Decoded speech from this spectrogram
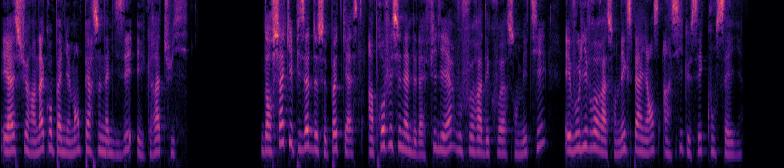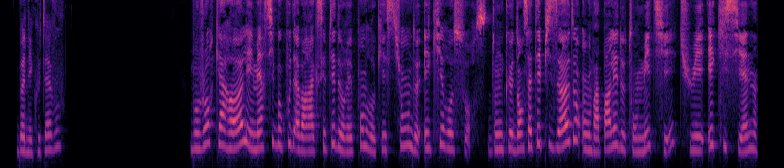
et assurent un accompagnement personnalisé et gratuit. Dans chaque épisode de ce podcast, un professionnel de la filière vous fera découvrir son métier et vous livrera son expérience ainsi que ses conseils. Bonne écoute à vous Bonjour Carole et merci beaucoup d'avoir accepté de répondre aux questions de Equiresources. Donc euh, dans cet épisode, on va parler de ton métier. Tu es équicienne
